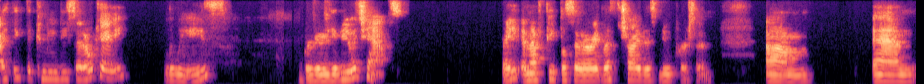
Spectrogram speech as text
I think the community said, okay, Louise, we're going to give you a chance. Right? Enough people said, all right, let's try this new person. Um, and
